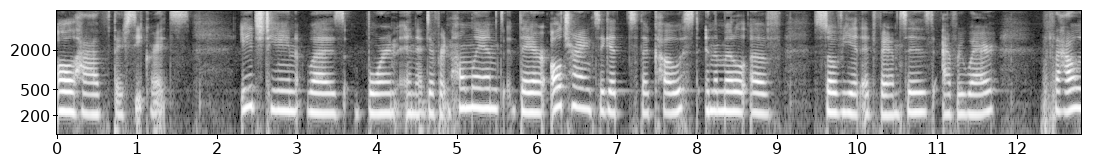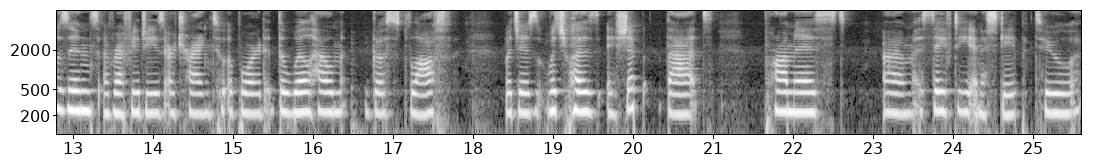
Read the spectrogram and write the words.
all have their secrets. Each teen was born in a different homeland. They're all trying to get to the coast in the middle of Soviet advances everywhere. Thousands of refugees are trying to aboard the Wilhelm Gustloff, which is which was a ship that promised um, safety and escape to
